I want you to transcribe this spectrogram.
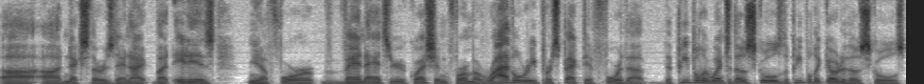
uh, uh, next Thursday night. But it is you know, for Van to answer your question from a rivalry perspective for the the people that went to those schools, the people that go to those schools,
